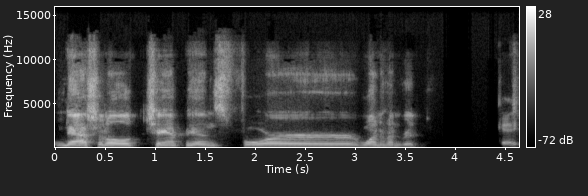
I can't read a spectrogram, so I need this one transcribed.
national champions for 100. Okay.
